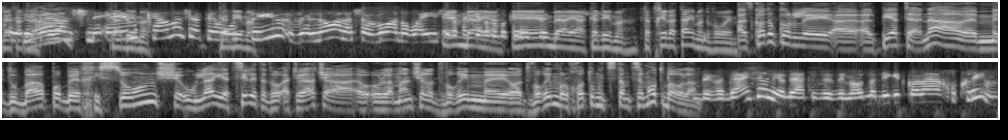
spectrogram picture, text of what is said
לדבר יאללה. על שניהם קדימה. כמה שאתם קדימה. רוצים, ולא על השבוע הנוראי שמחכה לנו בכנסת. אין בעיה, קדימה. תתחיל אתה עם הדבורים. אז קודם כל, אה, על פי הטענה, אה, מדובר פה בחיסון שאולי יציל את הדבורים. את יודעת שהעולמן של הדבורים, אה, או הדבורים הולכות ומצטמצמות בעולם. בוודאי שאני יודעת את זה, זה מאוד מדאיג את כל החוקרים.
